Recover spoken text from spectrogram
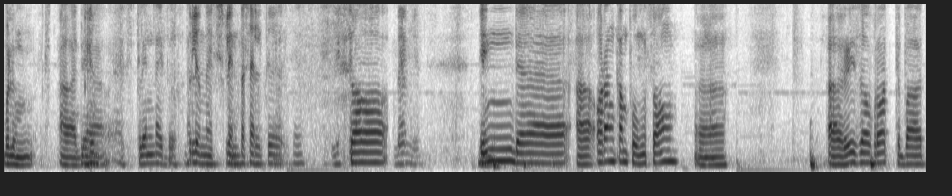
Belum uh, dia explain lah itu. Belum explain pasal itu. So Bam je. in the uh, orang kampung song, uh, uh, Rizzo wrote about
